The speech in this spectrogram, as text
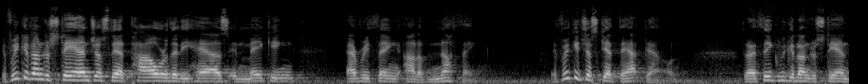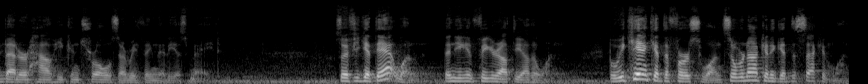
If we could understand just that power that He has in making everything out of nothing, if we could just get that down, then I think we could understand better how He controls everything that He has made. So if you get that one, then you can figure out the other one. But we can't get the first one, so we're not going to get the second one.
